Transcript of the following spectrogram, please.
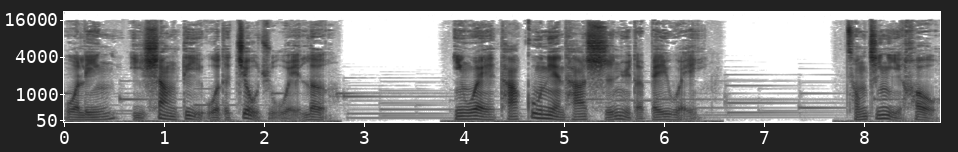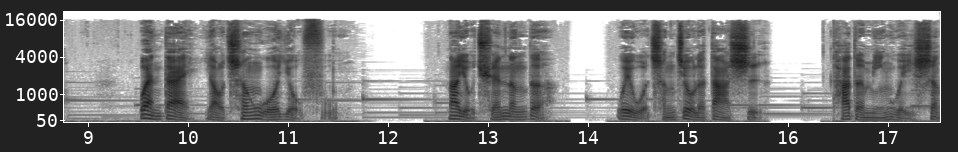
我灵以上帝我的救主为乐，因为他顾念他使女的卑微。从今以后。”万代要称我有福，那有全能的为我成就了大事，他的名为圣。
